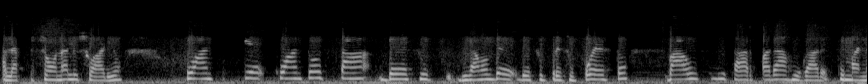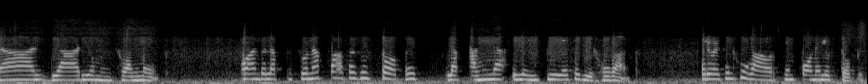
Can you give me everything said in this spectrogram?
a la persona, al usuario, cuánto, cuánto está de su, digamos, de, de su presupuesto va a utilizar para jugar semanal, diario, mensualmente. Cuando la persona pasa esos topes, la página le impide seguir jugando. Pero es el jugador quien pone los topes.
